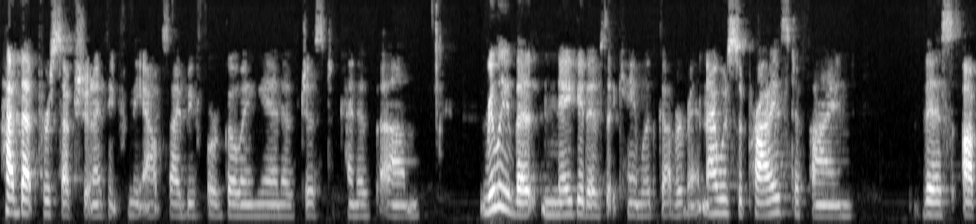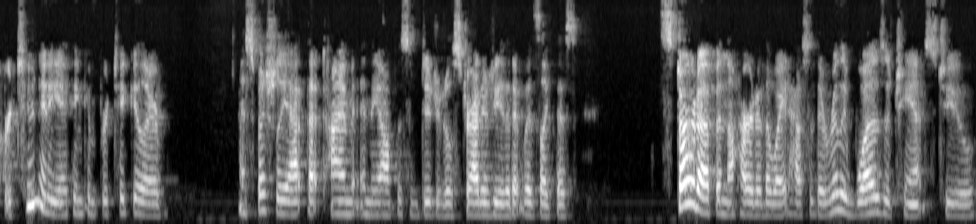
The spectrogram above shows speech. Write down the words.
had that perception i think from the outside before going in of just kind of um, really the negatives that came with government and i was surprised to find this opportunity i think in particular especially at that time in the Office of Digital Strategy, that it was like this startup in the heart of the White House. So there really was a chance to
